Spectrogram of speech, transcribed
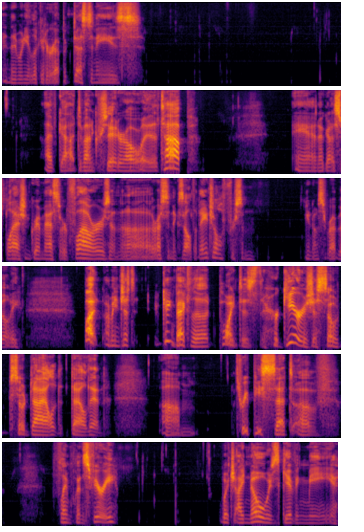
and then when you look at her epic destinies, I've got Divine Crusader all the way to the top. And I've got a Splash and Grandmaster Flowers and uh, the rest in Exalted Angel for some, you know, survivability. But I mean, just getting back to the point is her gear is just so so dialed dialed in um, three piece set of Flamecleansed Fury, which I know is giving me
